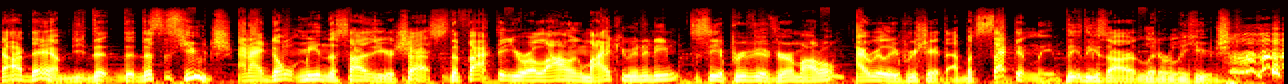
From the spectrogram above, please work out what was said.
goddamn, th th this is huge. And I don't mean the size of your chest. The fact that you're allowing my community to see a preview of your model, I really appreciate that. But secondly, th these are literally huge.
